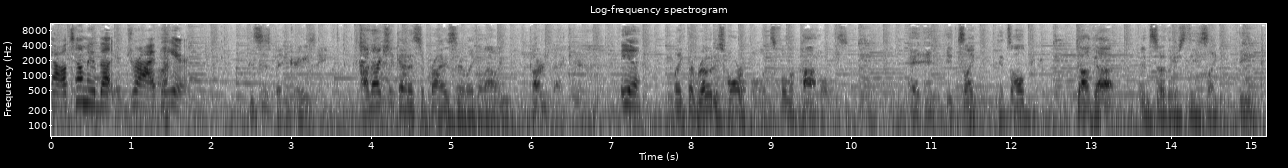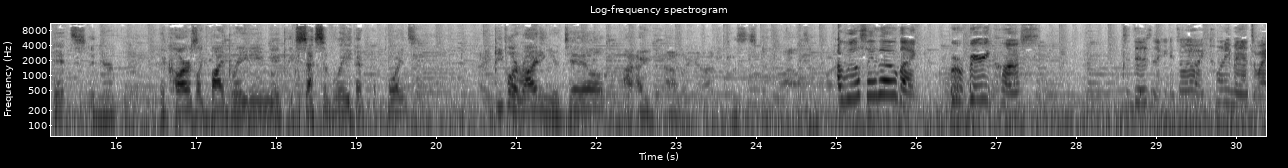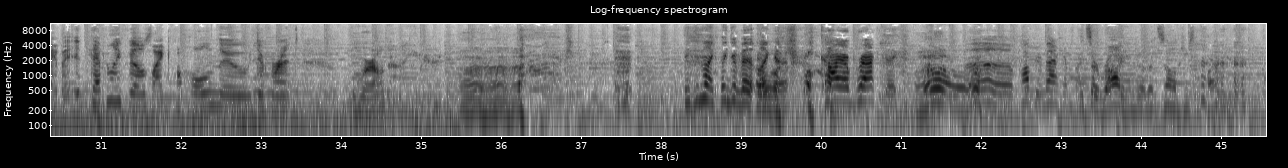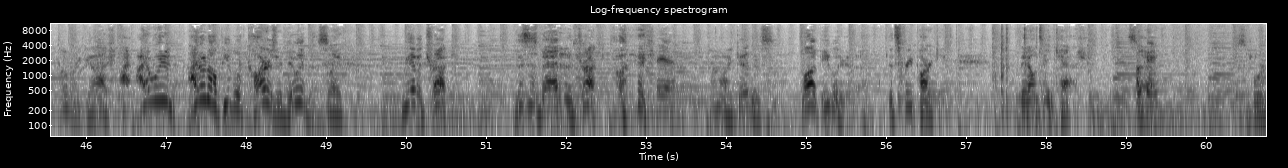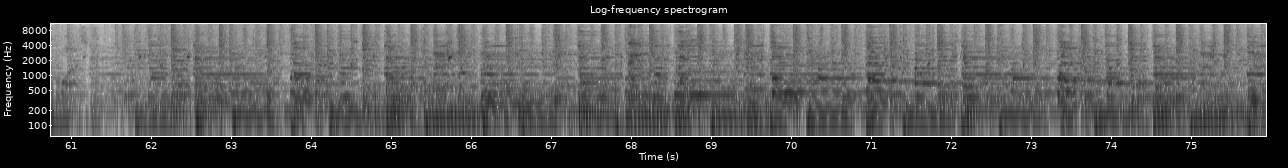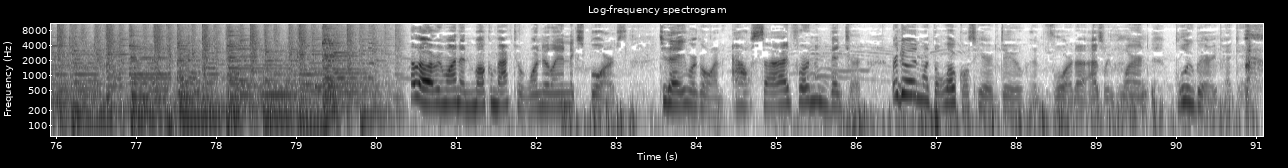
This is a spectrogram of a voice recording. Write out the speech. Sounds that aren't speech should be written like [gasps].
Kyle. Tell me about your drive here. This has been crazy. I'm actually kind of surprised they're like allowing cars back here. Yeah. Like the road is horrible. It's full of potholes. It, it, it's like it's all dug up, and so there's these like big pits, and you're the car's like vibrating excessively [laughs] at points. People are riding your tail. I, I oh my gosh, this has been wild so far. I will say though, like we're very close Disney. It's only like 20 minutes away, but it definitely feels like a whole new, different world out here. Uh, You can like think of it like Oh a God. chiropractic. oh. Pop your back and It's a ride in and of itself, just parking. oh my gosh. I, I wouldn't, I don't know how people with cars are doing this. Like, we have a truck. This is bad in a truck. [laughs] Like, Yeah. oh my goodness. A lot of people here though. It's free parking. They don't take cash. So, Okay. Just word of the wise. Hello, everyone, and welcome back to Wonderland Explorers. Today, we're going outside for an adventure. We're doing what the locals here do in Florida, as we've learned blueberry picking. [laughs]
